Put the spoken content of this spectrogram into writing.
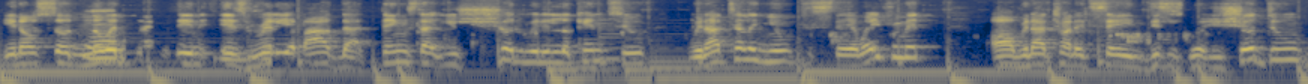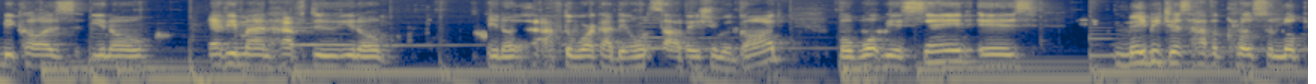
You know so yeah. Know It magazine is really about that things that you should really look into. We're not telling you to stay away from it or we're not trying to say this is what you should do because you know every man have to you know you know have to work out their own salvation with god. But what we're saying is maybe just have a closer look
